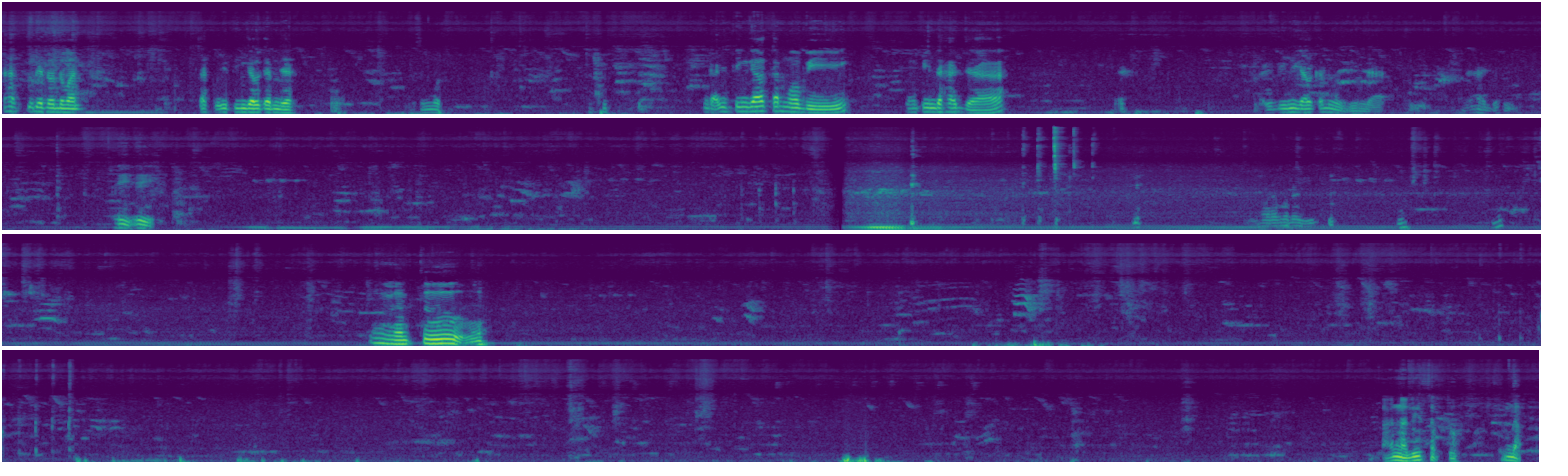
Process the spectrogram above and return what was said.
takut dia teman-teman. Takut ditinggalkan dia. Semut. Nggak ditinggalkan mobi yang pindah aja. Nggak ditinggalkan mobi nggak. Pindah aja sih eh ngantuk Ana disap tuh. Enggak.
